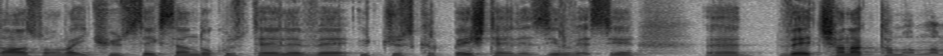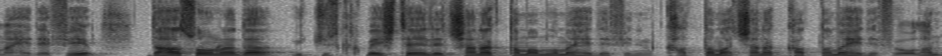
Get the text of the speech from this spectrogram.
daha sonra 289 TL ve 345 TL zirvesi e, ve çanak tamamlama hedefi. Daha sonra da 345 TL çanak tamamlama hedefinin katlama çanak katlama hedefi olan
